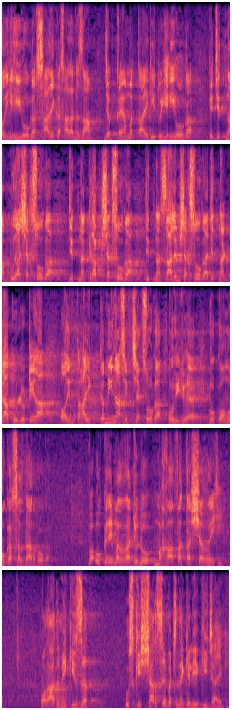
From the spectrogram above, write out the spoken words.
और यही होगा सारे का सारा निज़ाम। जब क़यामत आएगी तो यही होगा कि जितना बुरा शख्स होगा, जितना करप्ट शख्स होगा, जितना जालिम शख्स होगा, जितना डाकू लुटेरा और इंतहाई कमीना सिर्फ़ शख्स होगा, वही जो है वो कौमों का सरदार होगा। व उक्र रजुलो मखाफत शर रही और आदमी की इज़्ज़त उसकी शर से बचने के लिए की जाएगी।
